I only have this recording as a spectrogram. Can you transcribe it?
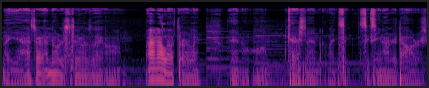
but yeah, I started. I noticed too. I was like, um, and I left early. Know, um, cashed in like sixteen hundred dollars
